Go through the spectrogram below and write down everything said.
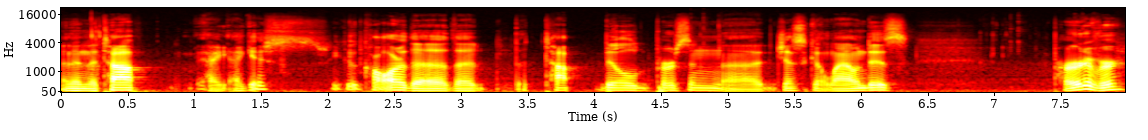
And then the top, I, I guess you could call her the the, the top build person, uh, Jessica Lowndes heard of her.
